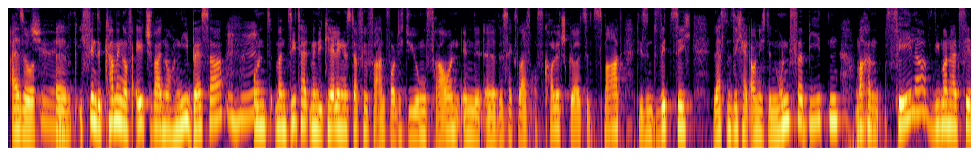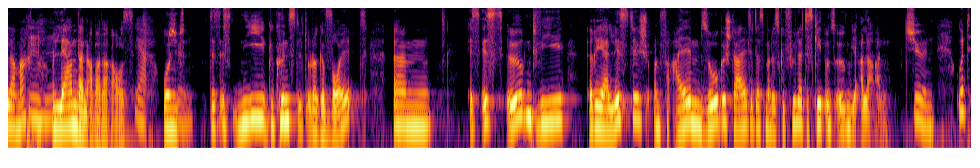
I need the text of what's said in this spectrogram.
Also äh, ich finde Coming of Age war noch nie besser und man sieht halt, Mindy Kaling ist dafür verantwortlich, die jungen Frauen in äh, The Sex Life of College Girls sind smart, die sind witzig, lassen sich halt auch nicht den Mund verbieten, machen Fehler, wie man halt Fehler macht und lernen dann aber daraus. Ja, und schön. das ist nie gekünstelt oder gewollt. Ähm, es ist irgendwie realistisch und vor allem so gestaltet, dass man das Gefühl hat, es geht uns irgendwie alle an. Schön. Und,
